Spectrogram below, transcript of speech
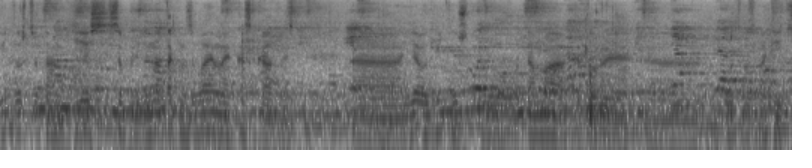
видел, что там есть соблюдена так называемая каскадность. Э, Я увидел, что дома, которые э, будут возводить,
